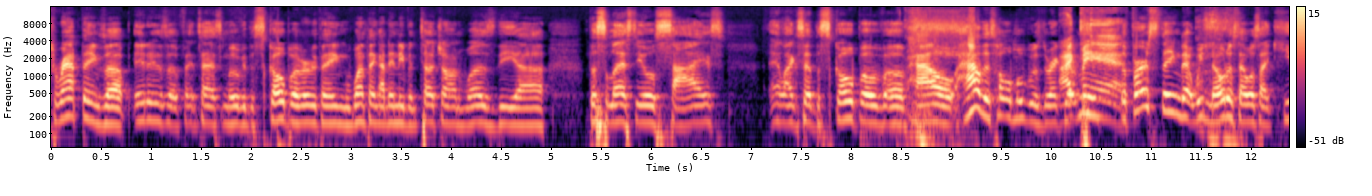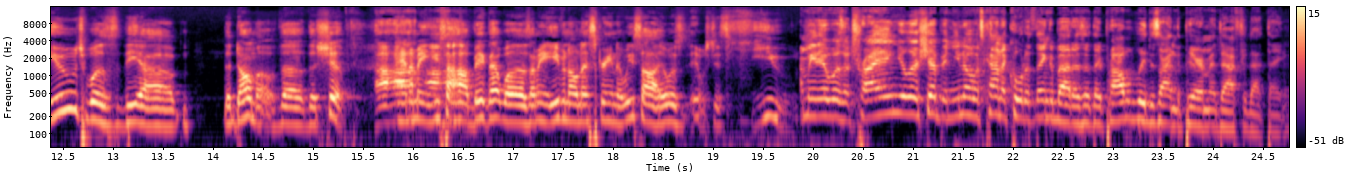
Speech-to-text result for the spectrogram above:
to wrap things up, it is a fantastic movie. The scope of everything. One thing I didn't even touch on was the uh, the celestial size, and like I said, the scope of, of how how this whole movie was directed. I I, mean, can't- the first thing that we noticed that was like huge was the uh, the domo, the the ship, Uh-huh, and I mean, you saw how big that was. I mean, even on that screen that we saw, it was it was just huge. I mean, it was a triangular ship, and you know what's kind of cool to think about is that they probably designed the pyramids after that thing.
